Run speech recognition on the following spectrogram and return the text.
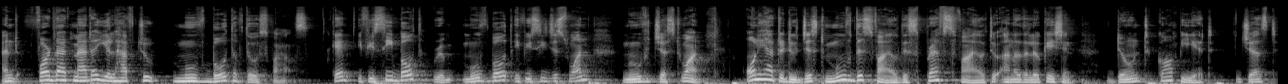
and for that matter you'll have to move both of those files okay if you see both remove both if you see just one move just one All you have to do just move this file, this prefs file to another location. Don't copy it, just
